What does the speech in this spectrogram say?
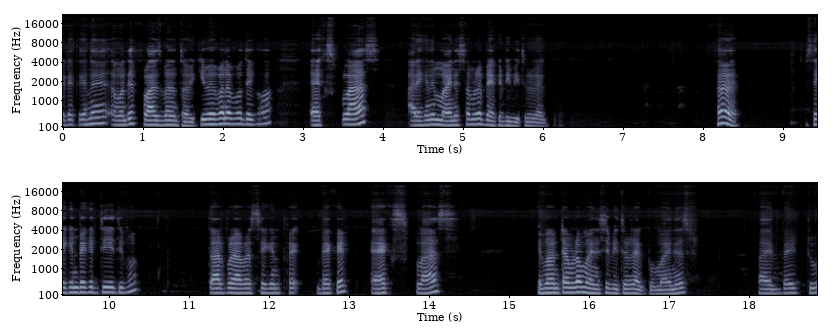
এটা এখানে আমাদের প্লাস বানাতে হবে। কীভাবে বানাবো দেখো? এক্স প্লাস আর এখানে মাইনাস আমরা ব্র্যাকেটের ভিতরে রাখব। হ্যাঁ? সেকেন্ড ব্র্যাকেট দিয়ে দিব। তারপর আবার সেকেন্ড ব্র্যাকেট এক্স প্লাস এই মানটা আমরা মাইনাসের ভিতরে রাখব। Minus five by two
